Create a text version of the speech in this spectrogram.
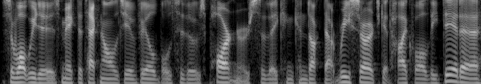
So what we do is make the technology available to those partners so they can conduct that research, get high quality data,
